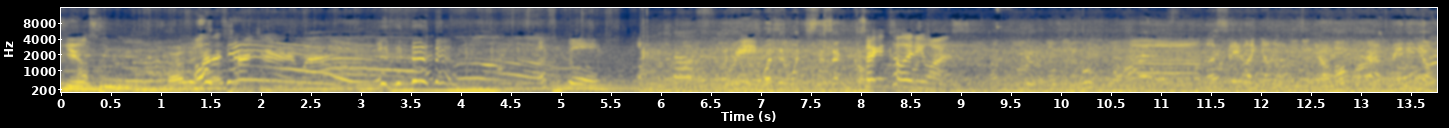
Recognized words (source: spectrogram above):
Thank you. Oh, damn! That's cool. What's, it, what's the second color? Second color do you want? Uh, let's say like yellow. Yellow? Alright, green and yellow.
